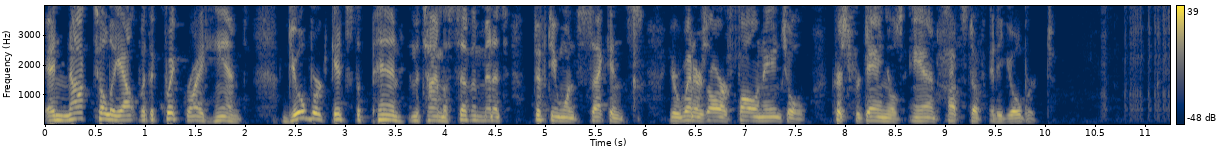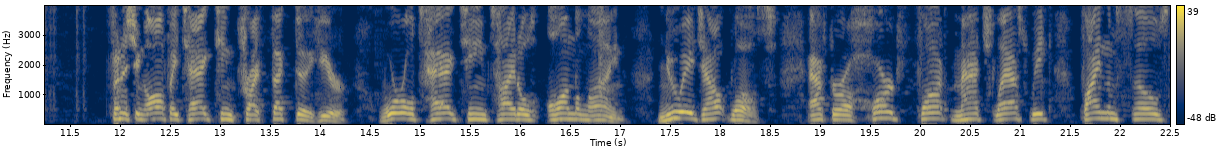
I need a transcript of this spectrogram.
and knock Tully out with a quick right hand. Gilbert gets the pin in the time of 7 minutes 51 seconds. Your winners are Fallen Angel, Christopher Daniels, and Hot Stuff Eddie Gilbert. Finishing off a tag team trifecta here. World Tag Team titles on the line. New Age Outlaws, after a hard fought match last week, find themselves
